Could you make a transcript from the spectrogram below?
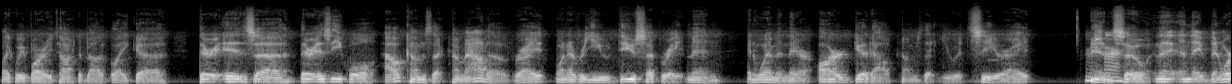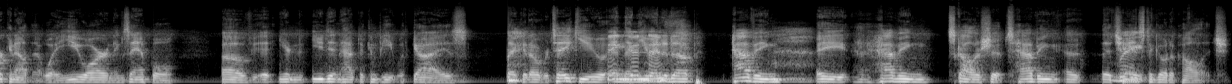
like we've already talked about, like. Uh, there is uh, there is equal outcomes that come out of right? Whenever you do separate men and women there are good outcomes that you would see right? For and sure. so and, they, and they've been working out that way. You are an example of it, you're, you didn't have to compete with guys that could overtake you and then you ended up having a having scholarships having a, a chance Right. to go to college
